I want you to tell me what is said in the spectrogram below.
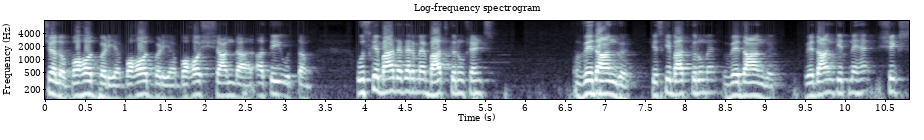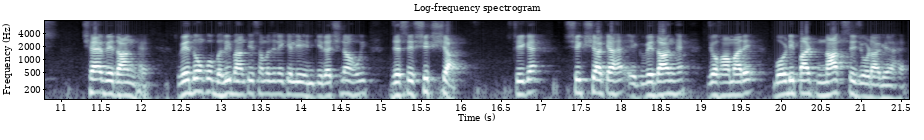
चलो, बहुत बढ़िया बहुत बढ़िया, बहुत शानदार, अति उत्तम। उसके बाद अगर मैं बात करूँ फ्रेंड्स वेदांग। किसकी बात करूँ मैं? वेदांग। वेदांग कितने हैं? शिक्ष छह वेदांग हैं। वेदों को भली भांति समझने के लिए इनकी रचना हुई, जैसे शिक्षा। ठीक है? शिक्षा क्या है? एक वेदांग है, जो हमारे बॉडी पार्ट नाक से जोड़ा गया है।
